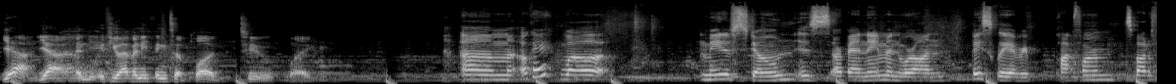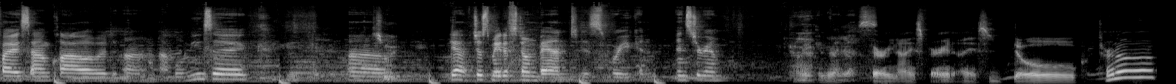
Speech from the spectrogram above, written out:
yeah, yeah, and if you have anything to plug too, like Um. Okay. Well, Made of Stone is our band name, and we're on basically every platform: Spotify, SoundCloud, um, Apple Music. Sweet. Yeah, just Made of Stone Band is where you can Instagram. Yes. very nice, very nice, dope. Turn up.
